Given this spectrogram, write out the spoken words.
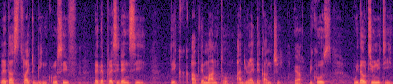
Let us try to be inclusive. Let the presidency take up the mantle and unite the country. Yeah. Because without unity,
